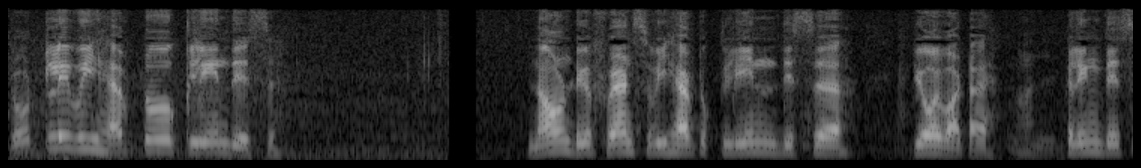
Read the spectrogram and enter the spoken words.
Totally we have to clean this. Now dear friends we have to clean this uh, pure water. clean this.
